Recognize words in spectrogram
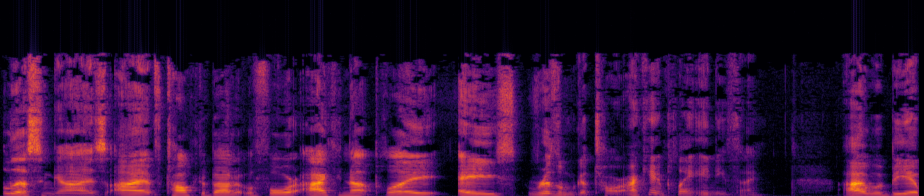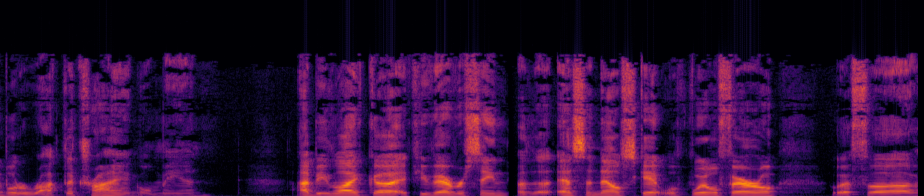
listen guys i've talked about it before i cannot play a rhythm guitar i can't play anything i would be able to rock the triangle man i'd be like uh, if you've ever seen the snl skit with will ferrell with uh,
